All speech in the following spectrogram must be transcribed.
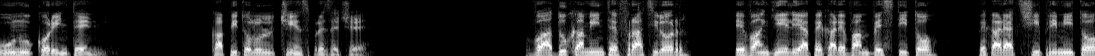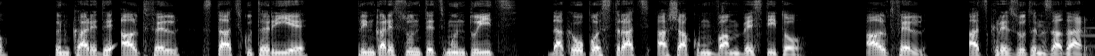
1 Corinteni Capitolul 15 Vă aduc aminte, fraților, Evanghelia pe care v-am vestit-o, pe care ați și primit-o, în care de altfel stați cu tărie, prin care sunteți mântuiți, dacă o păstrați așa cum v-am vestit-o. Altfel, ați crezut în zadar.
